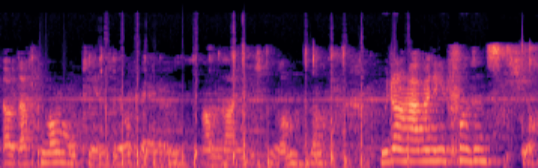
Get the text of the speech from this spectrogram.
Oh, that's normal TNT. Okay, I'm not using them. We don't have any flint steel.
